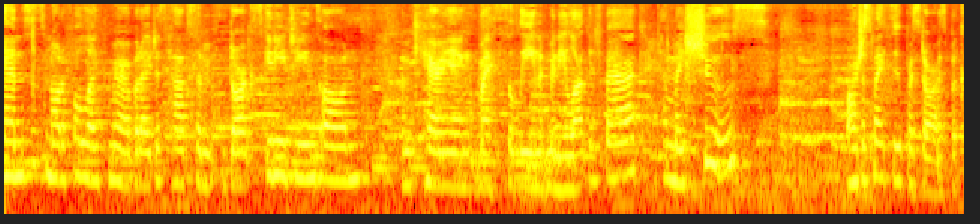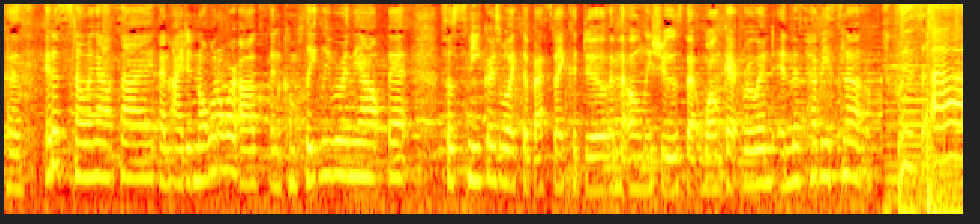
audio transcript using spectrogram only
And this is not a full length mirror, but I just have some dark skinny jeans on. I'm carrying my Celine mini luggage bag and my shoes are just my superstars because it is snowing outside and I did not want to wear Uggs and completely ruin the outfit. So sneakers were like the best I could do and the only shoes that won't get ruined in this heavy snow. Without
